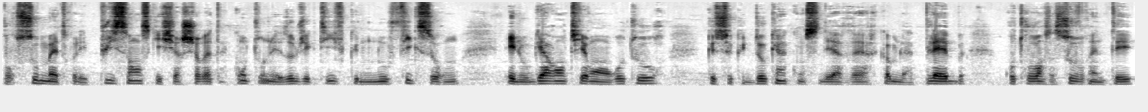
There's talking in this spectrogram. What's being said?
pour soumettre les puissances qui chercheraient à contourner les objectifs que nous nous fixerons et nous garantirons en retour que ce que d'aucuns considérèrent comme la plèbe, retrouvant sa souveraineté,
